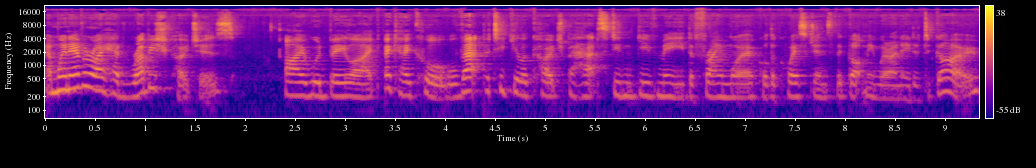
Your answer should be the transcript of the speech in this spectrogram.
And whenever I had rubbish coaches, I would be like, okay, cool. Well, that particular coach perhaps didn't give me the framework or the questions that got me where I needed to go.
